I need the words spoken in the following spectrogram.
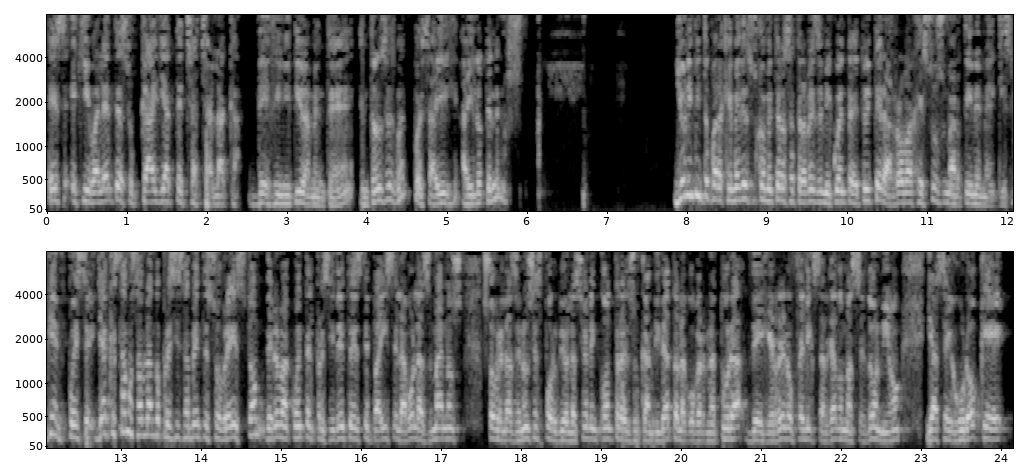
es equivalente a su cállate chachalaca, definitivamente. ¿eh? Entonces, bueno, pues ahí, ahí lo tenemos. Yo le invito para que me dé sus comentarios a través de mi cuenta de Twitter, arroba Jesús Martín MX. Bien, pues eh, ya que estamos hablando precisamente sobre esto, de nueva cuenta el presidente de este país se lavó las manos sobre las denuncias por violación en contra de su candidato a la gobernatura de Guerrero Félix Salgado Macedonio y aseguró que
